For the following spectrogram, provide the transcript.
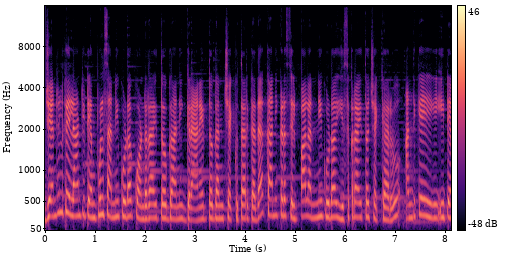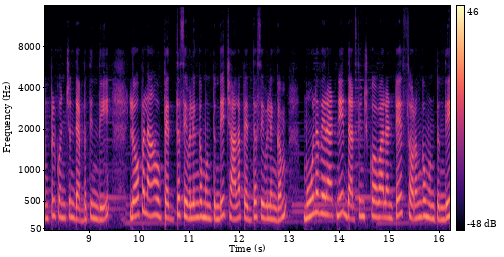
జనరల్గా ఇలాంటి టెంపుల్స్ అన్నీ కూడా కొండరాయితో కానీ గ్రానైట్తో కానీ చెక్కుతారు కదా. కానీ ఇక్కడ శిల్పాలన్నీ కూడా ఇసుకరాయితో చెక్కారు. అందుకే ఈ- ఈ టెంపుల్ కొంచెం దెబ్బతింది. లోపల ఓ పెద్ద శివలింగం ఉంటుంది. చాలా పెద్ద శివలింగం. మూల విరాట్ని దర్శించుకోవాలంటే సొరంగం ఉంటుంది.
